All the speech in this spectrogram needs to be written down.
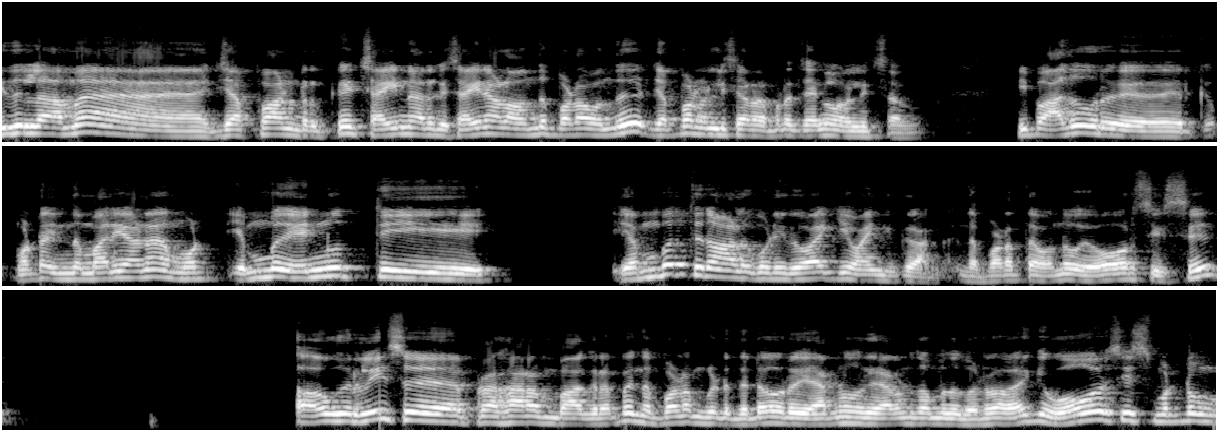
இது இல்லாமல் ஜப்பான் இருக்குது சைனா இருக்குது சைனாவில் வந்து படம் வந்து ஜப்பான் ரிலீஸ் ஆகிற படம் சைனாவில் ரிலீஸ் ஆகும். இப்போ அது ஒரு இருக்குது மொத்தம் இந்த மாதிரியான மொட் எண்பது எண்ணூற்றி எண்பத்தி நாலு கோடி ரூபாய்க்கு வாங்கிக்கிறாங்க இந்த படத்தை வந்து ஓவர்சீஸு அவங்க ரிலீஸ் பிரகாரம் பார்க்குறப்ப இந்த படம் கிட்டத்தட்ட ஒரு இரநூறு இரநூத்தம்பது கோடி ரூபா வரைக்கும் ஓவர்சீஸ் மட்டும்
